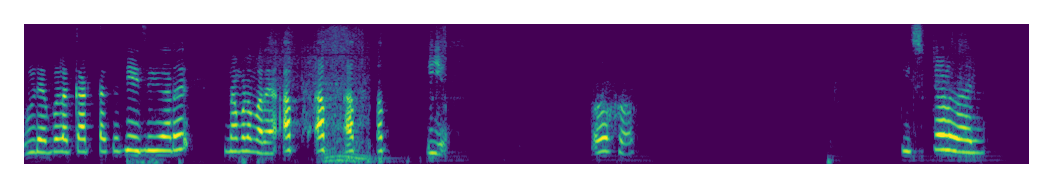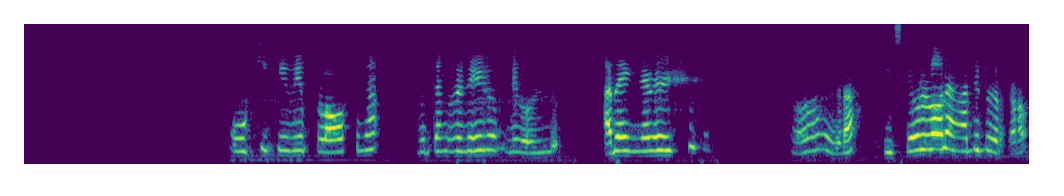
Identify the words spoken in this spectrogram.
പത്ത് കട്ടൊക്കെ ഇവിടെ കയറ് നമ്മൾ പറയാം അപ്പ് അപ്പ് അപ്പ് അപ്പ് ചെയ്യും ഓഹോ. പിസ്റ്റളുകാരൻ ഓക്കി കിവി പ്ലോഫിന ഗ്രനേഡ് അതെങ്ങനെ? ഓ ഇവിടെ പിസ്റ്റളുള്ളവരെ ആദ്യം തീർക്കണം.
